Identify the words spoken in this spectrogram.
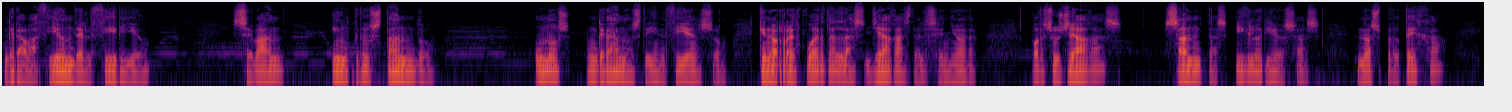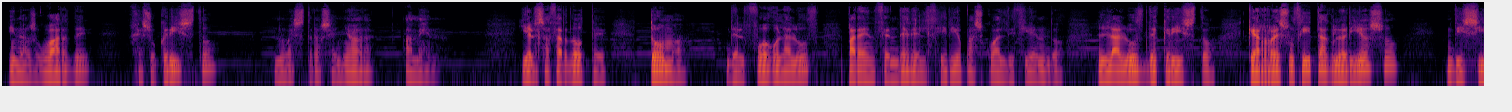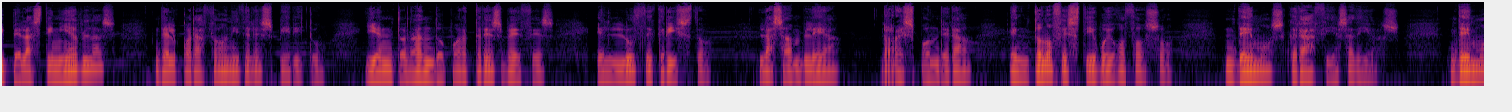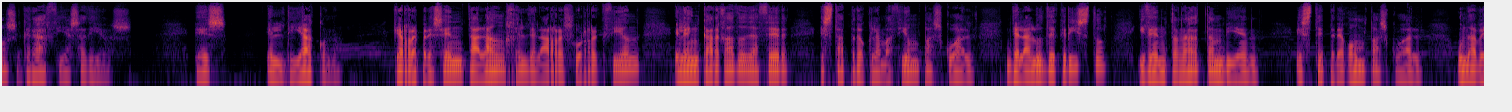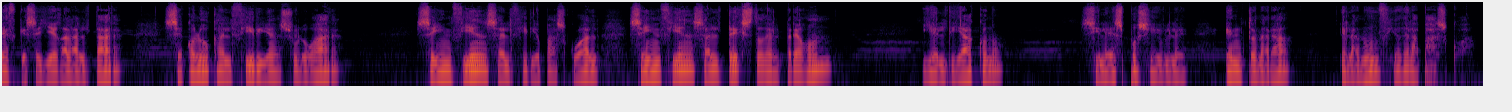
grabación del cirio, se van incrustando unos granos de incienso que nos recuerdan las llagas del Señor, por sus llagas, santas y gloriosas, nos proteja y nos guarde Jesucristo, nuestro Señor. Amén. Y el sacerdote toma del fuego la luz para encender el cirio pascual diciendo, la luz de Cristo, que resucita glorioso, disipe las tinieblas del corazón y del espíritu, y entonando por tres veces el luz de Cristo, la asamblea responderá en tono festivo y gozoso, demos gracias a Dios, demos gracias a Dios. Es el diácono que representa al ángel de la resurrección, el encargado de hacer esta proclamación pascual de la luz de Cristo y de entonar también este pregón pascual una vez que se llega al altar, se coloca el cirio en su lugar, se inciensa el cirio pascual, se inciensa el texto del pregón y el diácono, si le es posible, entonará el anuncio de la Pascua.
